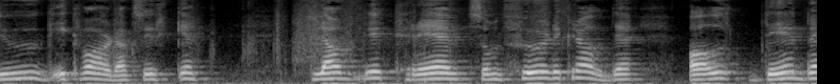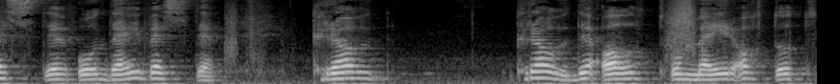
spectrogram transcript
dug i hverdagsyrket. Flagget krev som før det kravde, alt det beste og dei beste. Kravd, kravde alt og meir attåt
